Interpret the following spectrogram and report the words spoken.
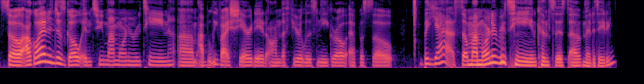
So I'll go ahead and just go into my morning routine. Um, I believe I shared it on the Fearless Negro episode. But yeah, so my morning routine consists of meditating.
